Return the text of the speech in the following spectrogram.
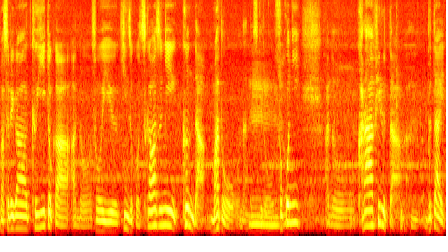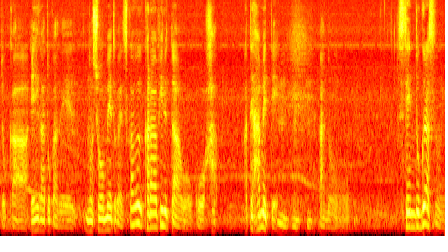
まあ、それが釘とかあのそういう金属を使わずに組んだ窓なんですけど、うん。そこにあのカラーフィルター、うん。舞台とか映画とかでの照明とかで使うカラーフィルターをこうは当てはめて、うんうんあのステンドグラスのよ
